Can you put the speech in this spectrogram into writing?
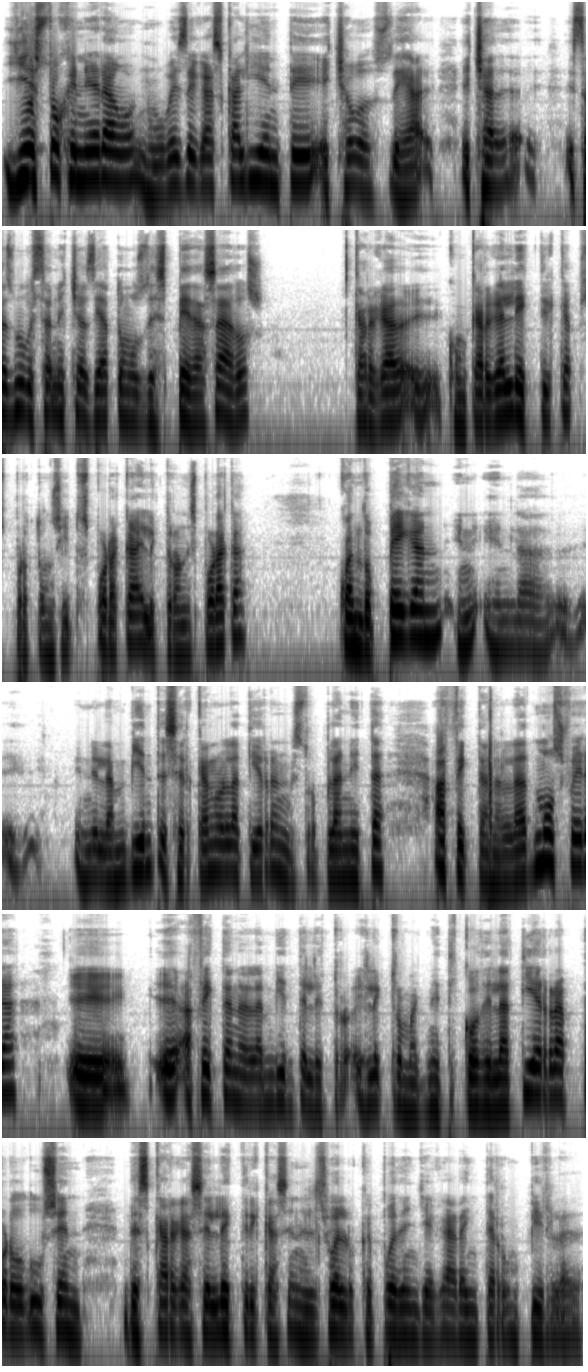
Y esto genera nubes de gas caliente, hechos de, estas nubes están hechas de átomos despedazados, eh, con carga eléctrica, pues protoncitos por acá, electrones por acá, cuando pegan en, la, eh, en el ambiente cercano a la Tierra, en nuestro planeta, afectan a la atmósfera, eh, afectan al ambiente electromagnético de la Tierra, producen descargas eléctricas en el suelo que pueden llegar a interrumpir la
